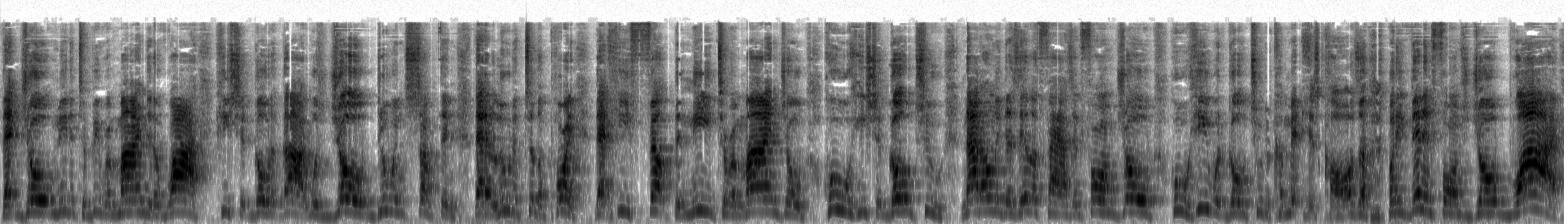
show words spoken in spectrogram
that Job needed to be reminded of why he should go to God? Was Job doing something that alluded to the point that he felt the need to remind Job who he should go to? Not only does Eliphaz inform Job who he would go to to commit his cause, uh, but he then informs Job why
